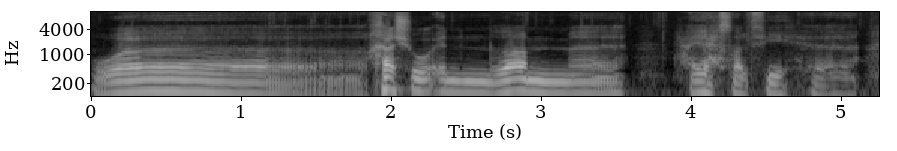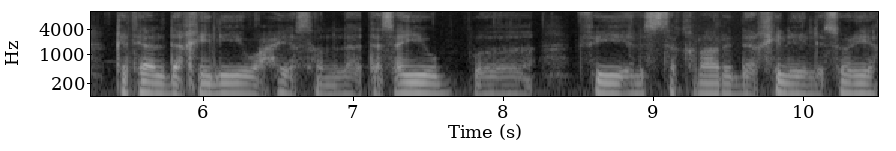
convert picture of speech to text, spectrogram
وخشوا إن النظام آه، هيحصل فيه قتال داخلي وهيحصل تسيب في الاستقرار الداخلي لسوريا.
